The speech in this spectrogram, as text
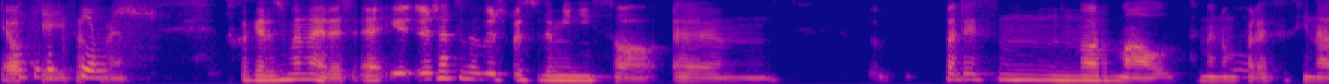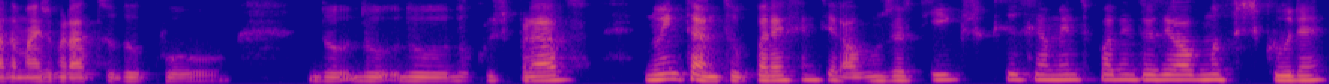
É, o que é, exatamente. Temos. De qualquer das maneiras, eh, eu, eu já estive a ver os preços da Mini só. Um, parece-me normal, também não me hum. parece assim nada mais barato do que o, do, do, do, do que o esperado. No entanto, parecem ter alguns artigos que realmente podem trazer alguma frescura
